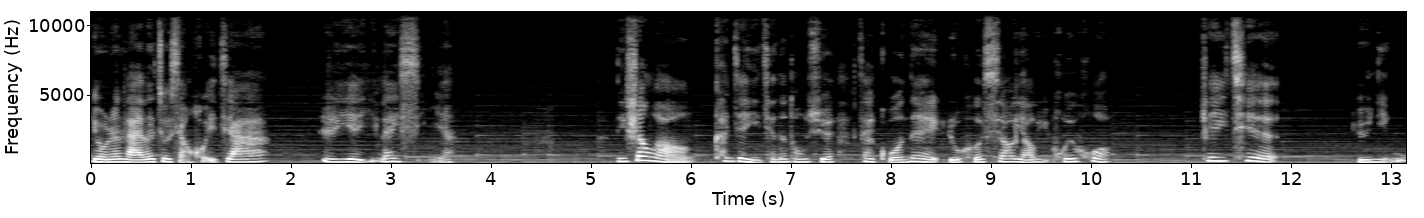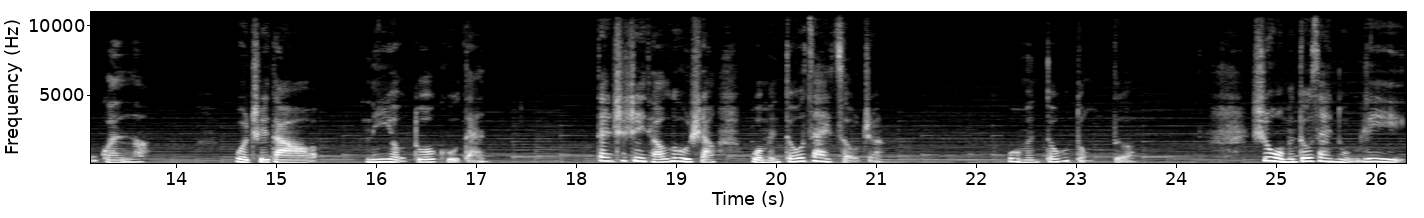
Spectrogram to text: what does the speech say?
有人来了就想回家，日夜以泪洗面。你上网。看见以前的同学在国内如何逍遥与挥霍，这一切与你无关了。我知道你有多孤单，但是这条路上我们都在走着，我们都懂得，是我们都在努力，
